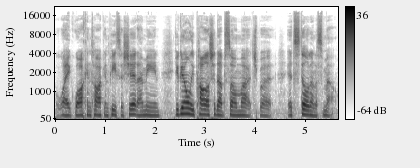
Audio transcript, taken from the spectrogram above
like walking talking piece of shit. I mean, you can only polish it up so much, but it's still gonna smell.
